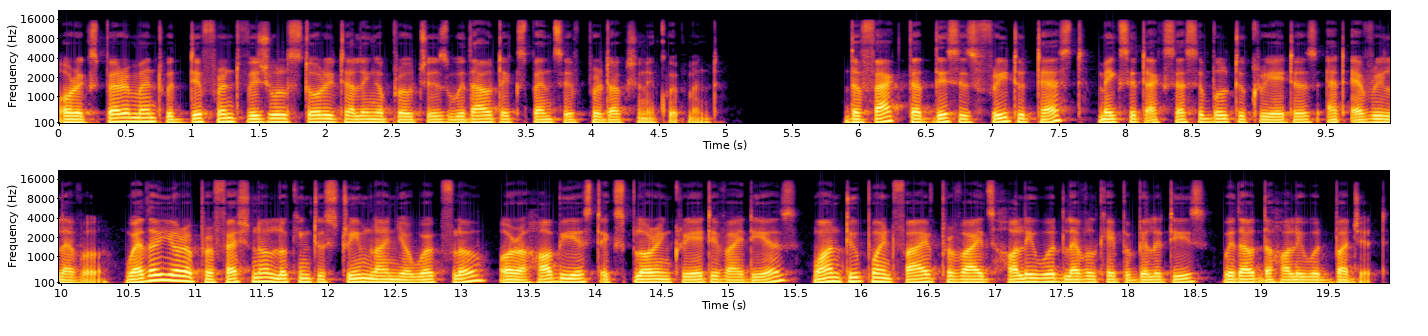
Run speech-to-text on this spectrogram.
or experiment with different visual storytelling approaches without expensive production equipment. The fact that this is free to test makes it accessible to creators at every level. Whether you're a professional looking to streamline your workflow or a hobbyist exploring creative ideas, WAN 2.5 provides Hollywood level capabilities without the Hollywood budget.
